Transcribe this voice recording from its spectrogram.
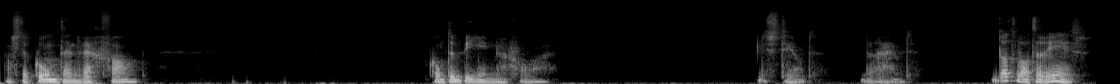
als de content wegvalt, komt de being naar voren. De stilte, de ruimte. Dat wat er is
